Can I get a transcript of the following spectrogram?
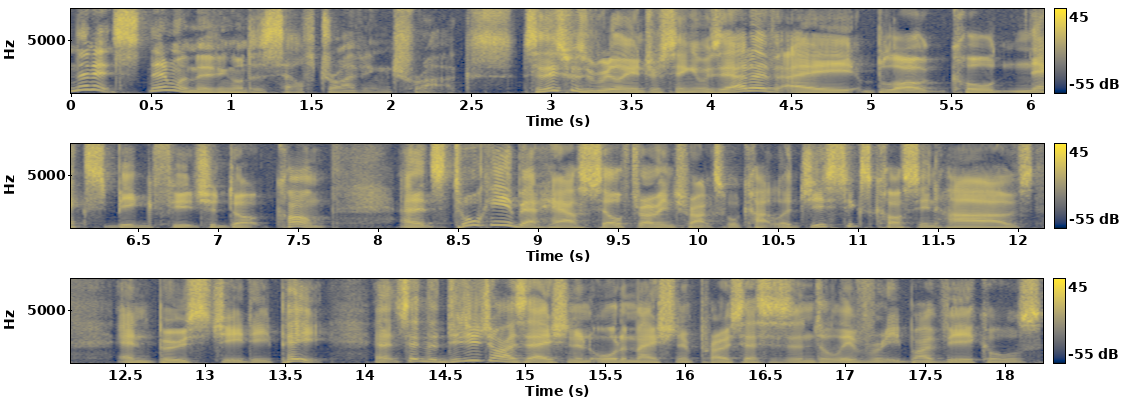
And then it's then we're moving on to self-driving trucks. So this was really interesting. It was out of a blog called nextbigfuture.com and it's talking about how self-driving trucks will cut logistics costs in halves and boost GDP. And it said the digitization and automation of processes and delivery by vehicles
